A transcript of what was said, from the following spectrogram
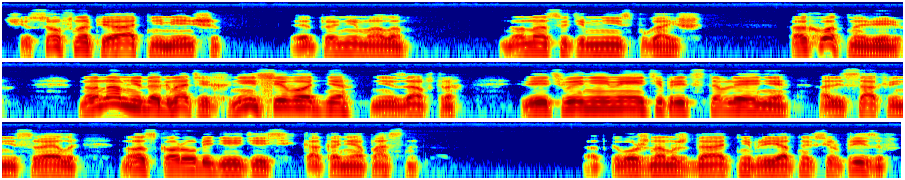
Часов на пять, не меньше. Это немало. Но нас этим не испугаешь. Охотно верю. Но нам не догнать их ни сегодня, ни завтра. Ведь вы не имеете представления о лесах Венесуэлы, но скоро убедитесь, как они опасны. От кого же нам ждать неприятных сюрпризов?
